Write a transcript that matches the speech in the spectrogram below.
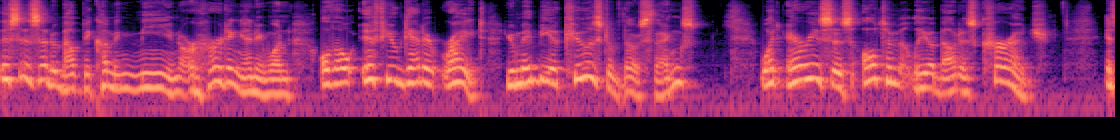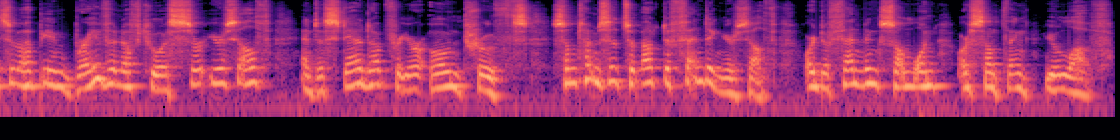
this isn't about becoming mean or hurting anyone, although if you get it right, you may be accused of those things. What Aries is ultimately about is courage. It's about being brave enough to assert yourself and to stand up for your own truths. Sometimes it's about defending yourself or defending someone or something you love.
